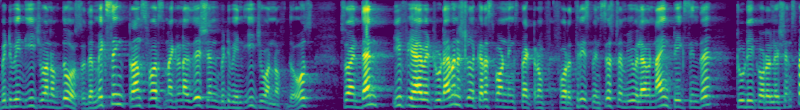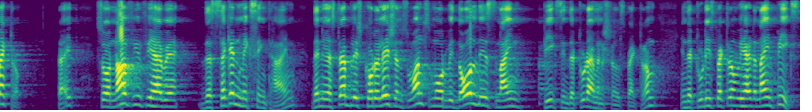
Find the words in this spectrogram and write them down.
between each one of those. So, the mixing transfers magnetization between each one of those. So, and then if you have a 2 dimensional corresponding spectrum for a 3 spin system you will have 9 peaks in the 2D correlation spectrum right. So, now if you have a the second mixing time then you establish correlations once more with all these 9 peaks in the 2 dimensional spectrum. In the 2D spectrum we had 9 peaks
